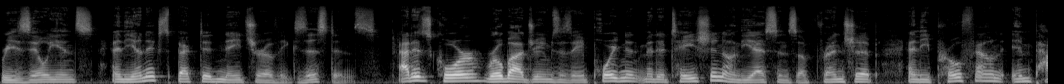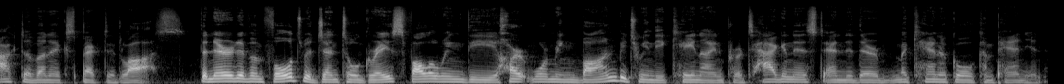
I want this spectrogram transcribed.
resilience, and the unexpected nature of existence. At its core, Robot Dreams is a poignant meditation on the essence of friendship and the profound impact of unexpected loss. The narrative unfolds with gentle grace following the heartwarming bond between the canine protagonist and their mechanical companion.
